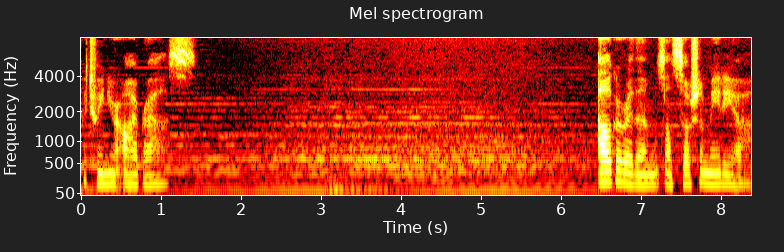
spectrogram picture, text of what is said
between your eyebrows. Algorithms on social media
